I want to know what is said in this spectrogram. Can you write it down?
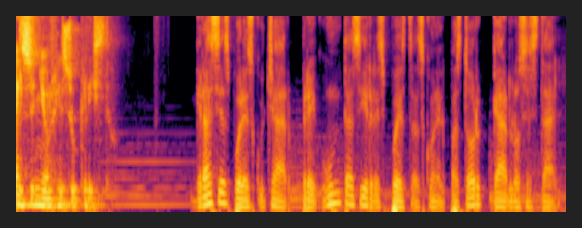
el Señor Jesucristo. Gracias por escuchar Preguntas y Respuestas con el pastor Carlos Estal.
